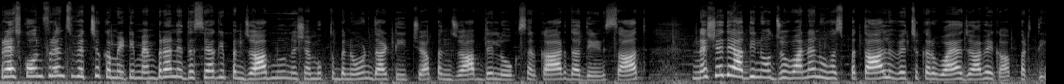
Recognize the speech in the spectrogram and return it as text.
ਪ੍ਰੈਸ ਕਾਨਫਰੰਸ ਵਿੱਚ ਕਮੇਟੀ ਮੈਂਬਰਾਂ ਨੇ ਦੱਸਿਆ ਕਿ ਪੰਜਾਬ ਨੂੰ ਨਸ਼ਾ ਮੁਕਤ ਬਣਾਉਣ ਦਾ ਟੀਚਾ ਪੰਜਾਬ ਦੇ ਲੋਕ ਸਰਕਾਰ ਦਾ ਦੇਣ ਸਾਥ। ਨਸ਼ੇ ਦੇ ਆਦੀ ਨੌਜਵਾਨਾਂ ਨੂੰ ਹਸਪਤਾਲ ਵਿੱਚ ਕਰਵਾਇਆ ਜਾਵੇਗਾ ਭਰਤੀ।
